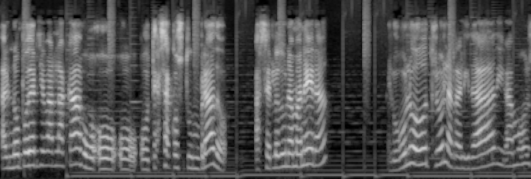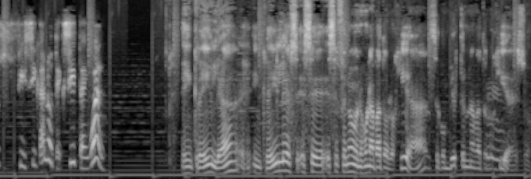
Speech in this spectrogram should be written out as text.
al no poder llevarla a cabo o, te has acostumbrado a hacerlo de una manera, luego lo otro, la realidad, digamos, física no te excita igual. Es increíble, ¿eh? es increíble ese, ese, fenómeno, es una patología, ¿eh? se convierte en una patología mm. eso,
